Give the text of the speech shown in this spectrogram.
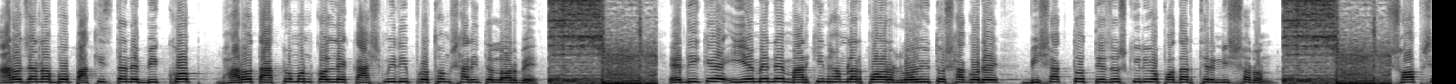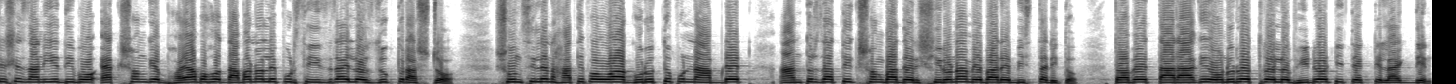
আরও জানাব, পাকিস্তানে বিক্ষোভ, ভারত আক্রমণ করলে কাশ্মীরি প্রথম সারিতে লড়বে। এদিকে ইয়েমেনে মার্কিন হামলার পর লোহিত সাগরে বিষাক্ত তেজস্ক্রিয় পদার্থের নিঃসরণ। সবশেষে জানিয়ে দিব, একসঙ্গে ভয়াবহ দাবানলে পড়ছে ইসরায়েল ও যুক্তরাষ্ট্র। শুনছিলেন হাতে পাওয়া গুরুত্বপূর্ণ আপডেট, আন্তর্জাতিক সংবাদের শিরোনাম এবারে বিস্তারিত। তবে তার আগে অনুরোধ রইল, ভিডিওটিতে একটি লাইক দিন।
